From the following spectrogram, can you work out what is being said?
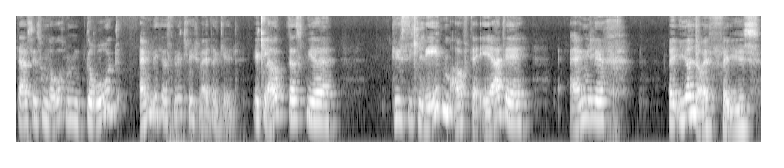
dass es nach dem Tod eigentlich erst wirklich weitergeht. Ich glaube, dass wir dieses Leben auf der Erde eigentlich ein Irrläufer ist,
